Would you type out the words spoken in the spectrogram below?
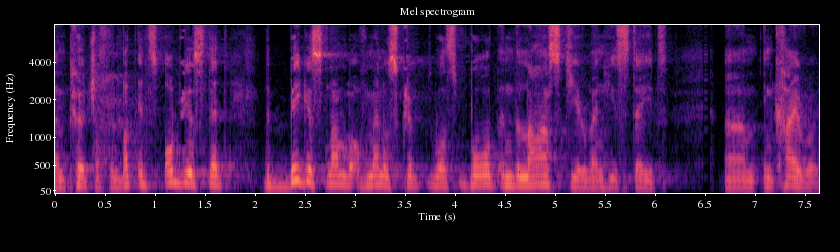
um, purchased them. But it's obvious that the biggest number of manuscripts was bought in the last year when he stayed um, in Cairo.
